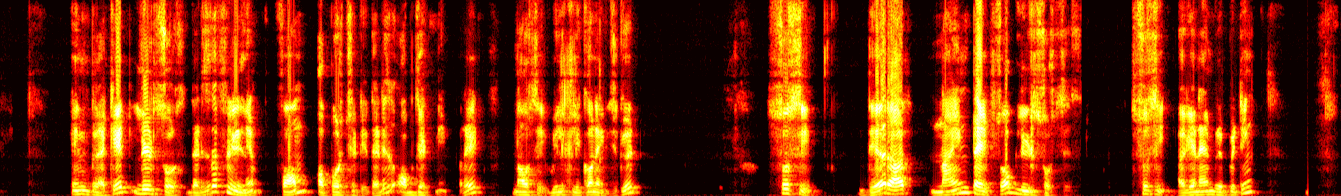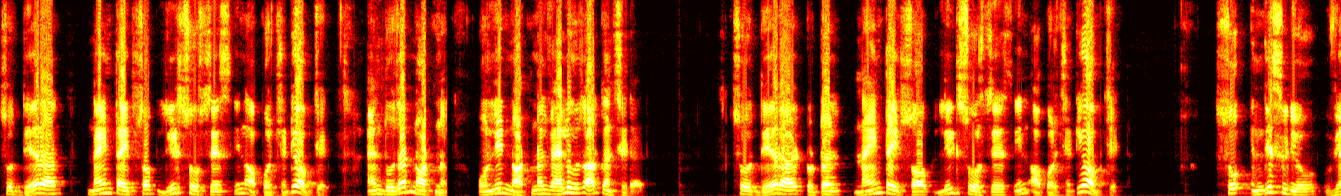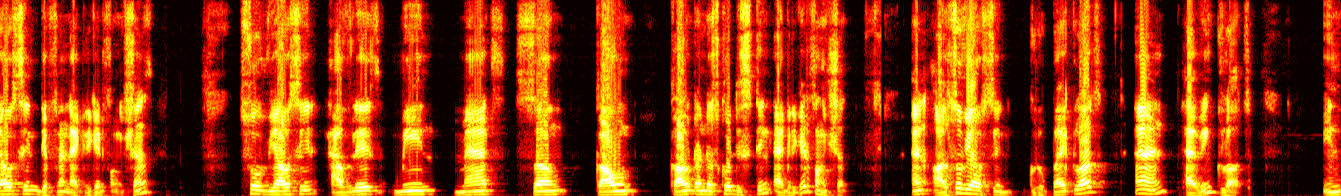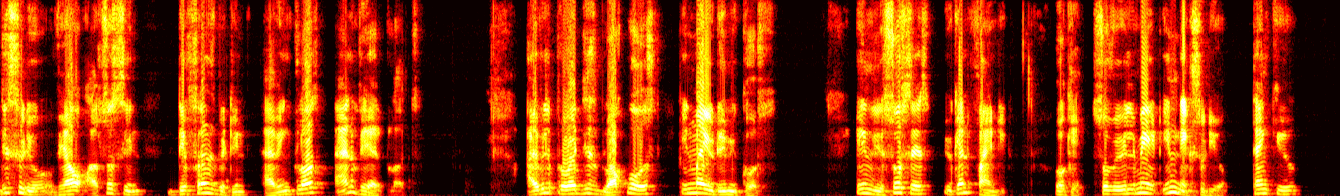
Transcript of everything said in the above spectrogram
in bracket lead source that is the field name from opportunity that is object name right now see we'll click on execute so see, there are nine types of lead sources. So see, again I am repeating. So there are nine types of lead sources in opportunity object and those are not null. Only not null values are considered. So there are total nine types of lead sources in opportunity object. So in this video, we have seen different aggregate functions. So we have seen average, mean, max, sum, count, count underscore distinct aggregate function and also we have seen group by clause and having clause. In this video, we have also seen difference between having clause and where clause. I will provide this blog post in my Udemy course. In resources, you can find it. Okay, so we will meet in next video. Thank you.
